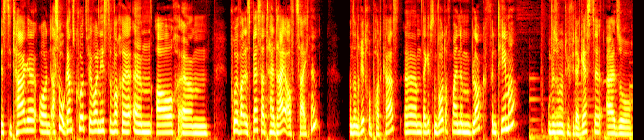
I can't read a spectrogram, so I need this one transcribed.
Bis die Tage. Und ach so, ganz kurz, wir wollen nächste Woche ähm, auch ähm, Früher war alles besser, Teil 3 aufzeichnen. Unseren Retro-Podcast. Ähm, da gibt es ein Wort auf meinem Blog für ein Thema. Und wir suchen natürlich wieder Gäste. Also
